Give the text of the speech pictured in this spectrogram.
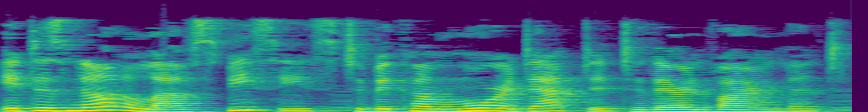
it does not allow species to become more adapted to their environment.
